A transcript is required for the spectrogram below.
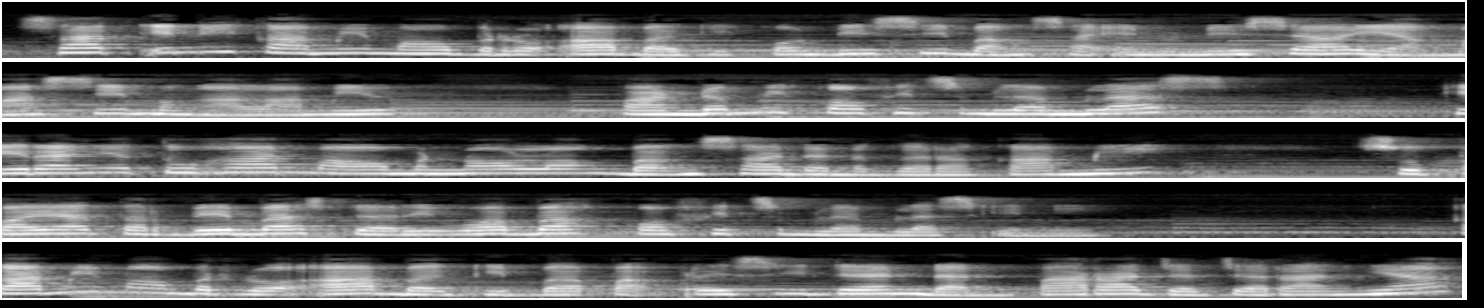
Saat ini kami mau berdoa bagi kondisi bangsa Indonesia yang masih mengalami pandemi COVID-19. Kiranya Tuhan mau menolong bangsa dan negara kami supaya terbebas dari wabah COVID-19 ini. Kami mau berdoa bagi Bapak Presiden dan para jajarannya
